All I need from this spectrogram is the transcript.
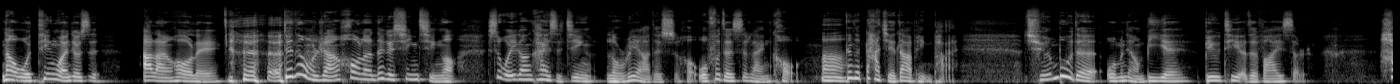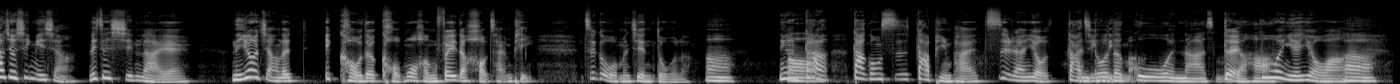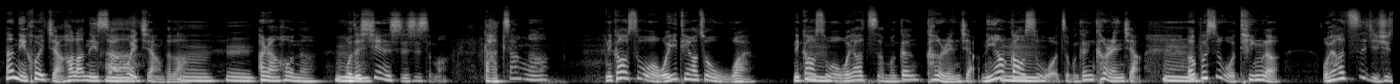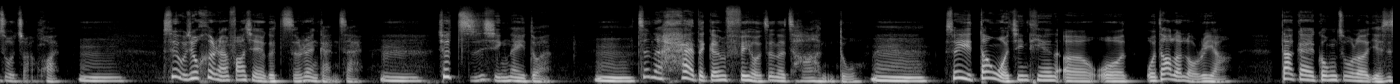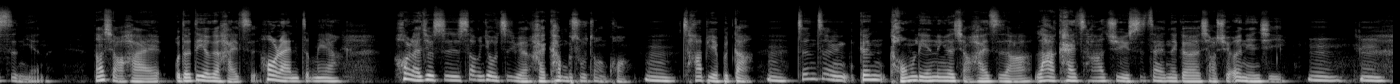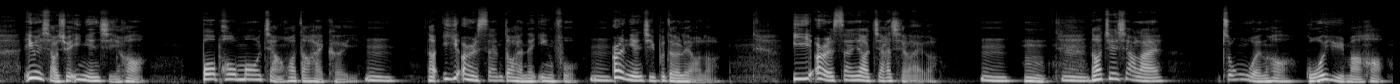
那我听完就是啊，然后嘞，对那种然后呢，那个心情哦，是我一刚开始进 L'Oreal 的时候，我负责是兰蔻嗯。那个大姐大品牌，全部的我们讲 BA Beauty Advisor，他就心里想，你这新来哎，你又讲了一口的口沫横飞的好产品，这个我们见多了。嗯，你看大、哦大公司大品牌，自然有大经理嘛，的顾问啊什么对的，哈，顾问也有啊。啊，那你会讲好了，你算会讲的啦。嗯嗯啊，然后呢，嗯我的现实是什么？打仗啊！你告诉我，我一天要做五万。你告诉我，我要怎么跟客人讲？你要告诉我怎么跟客人讲，嗯而不是我听了我要自己去做转换。嗯所以我就赫然发现有个责任感在，嗯就执行那一段，嗯。真的 head 跟 feel 真的差很多。嗯。所以当我今天呃，我我到了 L'Oreal，大概工作了也是四年，然后小孩我的第二个孩子，后来怎么样？后来就是上幼稚园还看不出状况，嗯。差别不大。嗯。真正跟同年龄的小孩子啊拉开差距是在那个小学二年级，嗯嗯。因为小学一年级哈，波波猫讲话倒还可以，嗯。然后一二三都还能应付，嗯。二年级不得了了，一二三要加起来了，嗯嗯，嗯。然后接下来中文哈国语嘛哈，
